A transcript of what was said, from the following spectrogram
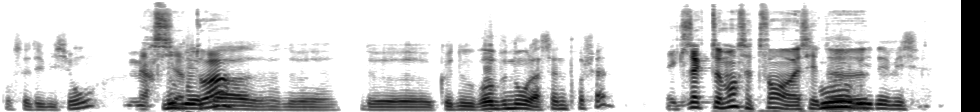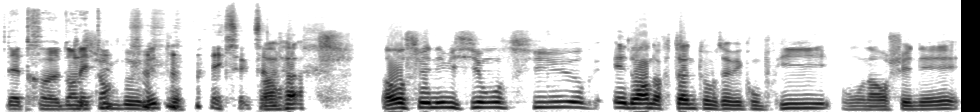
pour cette émission. Merci à toi. pas euh, de, de- que nous revenons la semaine prochaine Exactement, cette fois, on va essayer d'être euh, dans les temps. Exactement. Voilà. On se fait une émission sur Edward Norton, comme vous avez compris. On a enchaîné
